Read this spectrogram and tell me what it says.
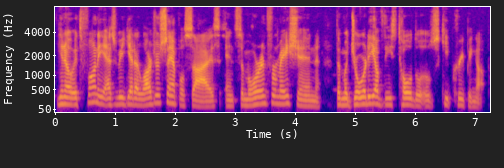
you know, it's funny as we get a larger sample size and some more information, the majority of these totals keep creeping up.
